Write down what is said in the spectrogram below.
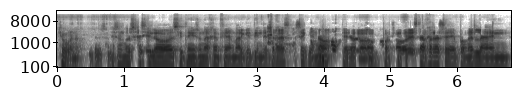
Qué bueno. Eso no sé si, lo, si tenéis una agencia de marketing detrás, sé que no, pero por favor esta frase ponerla en,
